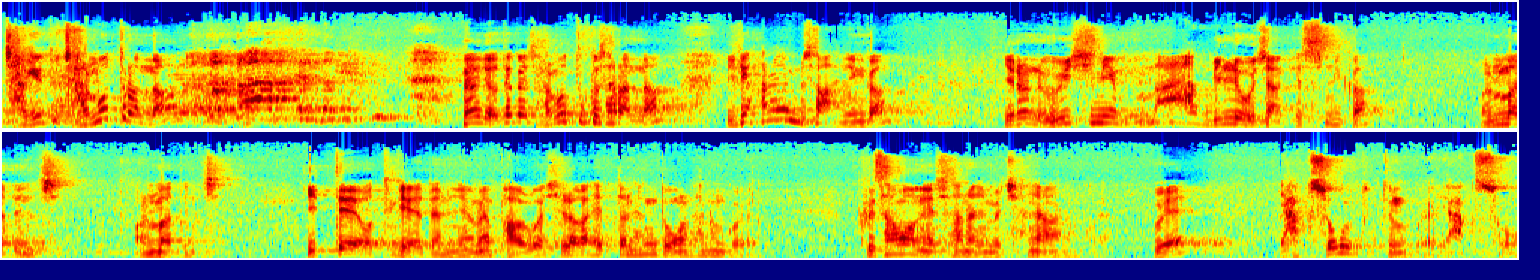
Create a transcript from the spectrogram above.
자기도 잘못 들었나? 내가 여태까지 잘못 듣고 살았나? 이게 하나님의 성 아닌가? 이런 의심이 막 밀려오지 않겠습니까? 얼마든지, 얼마든지. 이때 어떻게 해야 되느냐면 바울과 신라가 했던 행동을 하는 거예요. 그 상황에서 하나님을 찬양하는 거예요. 왜? 약속을 붙드는 거예요. 약속.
